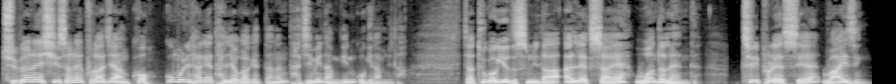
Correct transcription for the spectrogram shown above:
주변의 시선에 굴하지 않고 꿈을 향해 달려가겠다는 다짐이 담긴 곡이랍니다. 자, 두 곡 이어 듣습니다. 알렉사의 Wonderland, 트리플 S의 Rising.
